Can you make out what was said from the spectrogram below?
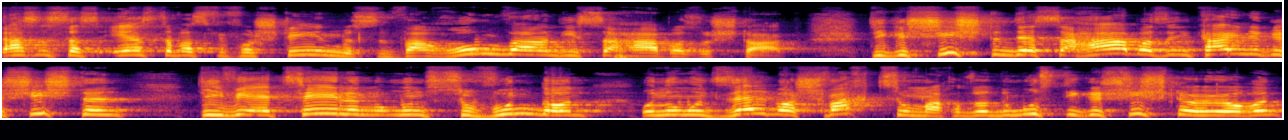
das ist das Erste, was wir verstehen müssen. Warum waren die Sahaba so stark? Die Geschichten der Sahaba sind keine Geschichten, die wir erzählen, um uns zu wundern und um uns selber schwach zu machen, sondern du musst die Geschichte hören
